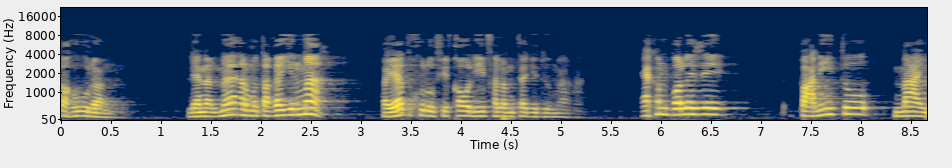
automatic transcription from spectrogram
তাহুরান, লেনাল মা আর মুতাগাইয়ের মা, ফায়াদখুলু ফি কওলিহি ফালাম তাজিদু মা। এখন বলে যে পানি তো নাই,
